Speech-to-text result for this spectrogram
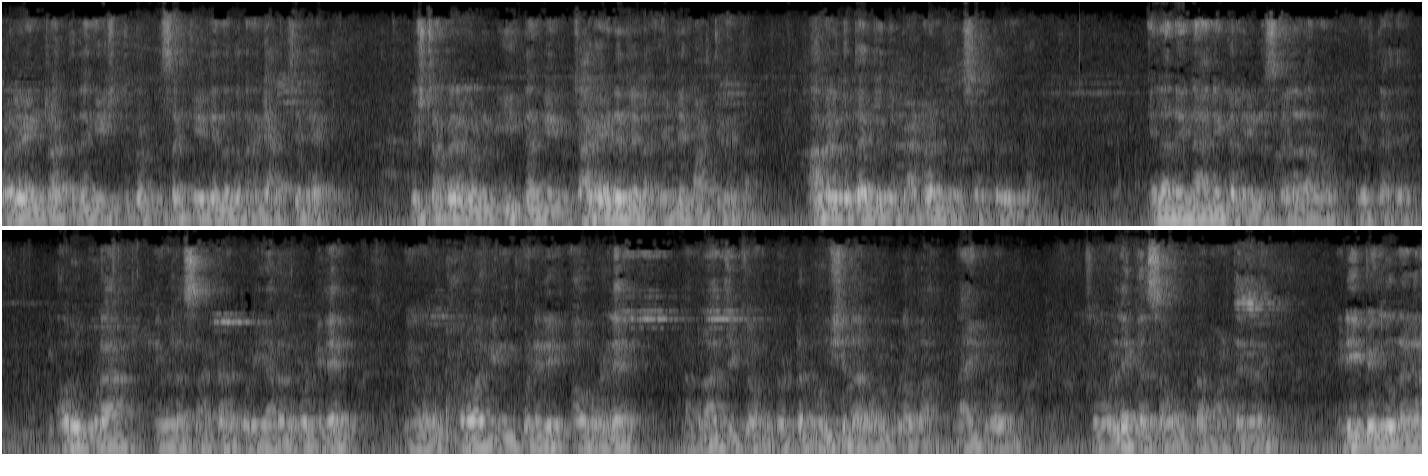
ಒಳಗಡೆ ಎಂಟರ್ ಆಗ್ತಿದ್ದಂಗೆ ಇಷ್ಟು ದೊಡ್ಡ ಸಂಖ್ಯೆ ಇದೆ ಅನ್ನೋದು ನನಗೆ ಆಶ್ಚರ್ಯ ಆಯಿತು. ಕೃಷ್ಣ ಬೈರೇಗೌಡರು ಈಗ ನನಗೆ ಜಾಗ ಹಿಡಿದ್ಲಿಲ್ಲ ಎಲ್ಲಿ ಮಾಡ್ತೀವಿ ಅಂತ. ಆಮೇಲೆ ಗೊತ್ತಾಯ್ತು, ಇದು ಬ್ಯಾಟ್ರಿ ಸೇರ್ತದೆ ಅಂತ ಇಲ್ಲ ಇನ್ನ ಅನೇಕ ಲೀಡರ್ಸ್ಗೆಲ್ಲ ನಾನು ಹೇಳ್ತಾ ಇದ್ದೆ. ಅವರು ಕೂಡ ನೀವೆಲ್ಲ ಸಹಕಾರ ಕೊಡಿ ಯಾರು ಕೊಟ್ಟಿದೆ ನೀವು ಪರವಾಗಿ ನಿಂತ್ಕೊಂಡಿರಿ. ಅವರು ಒಳ್ಳೆ ನಮ್ಮ ರಾಜ್ಯಕ್ಕೆ ಒಂದು ದೊಡ್ಡ ಭವಿಷ್ಯದ ಅವರು ಕೂಡ ಒಬ್ಬ ನಾಯಕರವರು ಸೊ ಒಳ್ಳೆ ಕೆಲಸ ಅವರು ಕೂಡ ಮಾಡ್ತಾ ಇದ್ದಾರೆ. ಇಡೀ ಬೆಂಗಳೂರು ನಗರ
